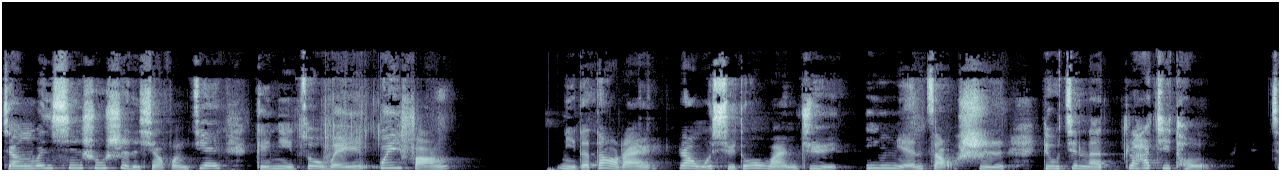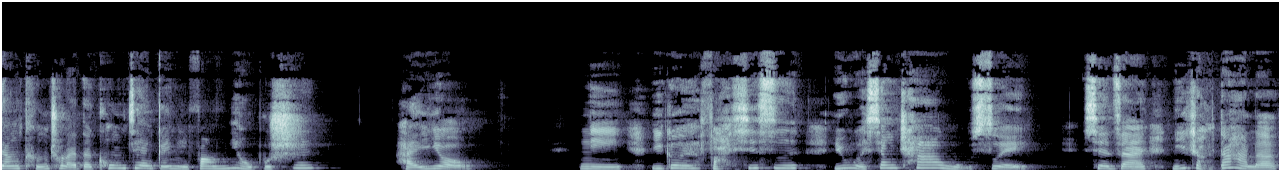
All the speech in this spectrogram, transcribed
将温馨舒适的小房间给你作为闺房。你的到来让我许多玩具英年早逝，丢进了垃圾桶，将腾出来的空间给你放尿不湿。还有，你一个法西斯，与我相差五岁。现在你长大了，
